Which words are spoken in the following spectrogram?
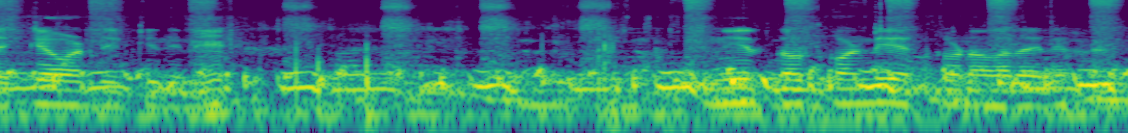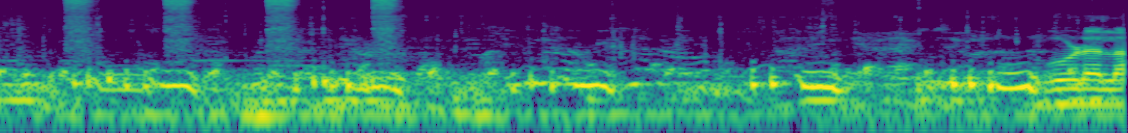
ರೆಕ್ಕೆ ಹೊಡೆದಿಟ್ಟಿದ್ದೀನಿ. ನೀರು ತೊಡ್ಕೊಂಡು ಎತ್ಕೊಂಡು ಹೋಗೋದ ಇದೆ ಗೂಡೆಲ್ಲ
